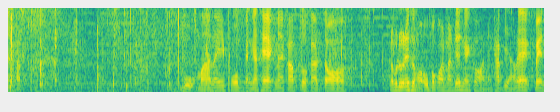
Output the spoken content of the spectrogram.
นะครับ บุมาในโฟมกันกระแทกนะครับ ตัวการ์ดจอเรามาดูในส่วนของอุปกรณ์มันเดิลกันก่อนนะครับ อย่างแรกเป็น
